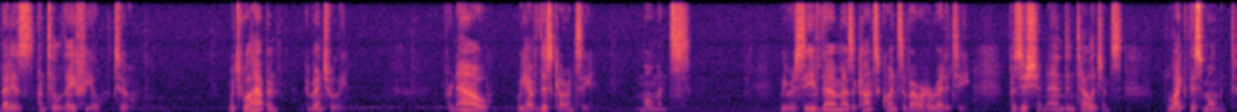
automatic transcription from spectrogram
That is, until they feel too, which will happen eventually. For now, we have this currency, moments. We receive them as a consequence of our heredity, position, and intelligence, like this moment,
